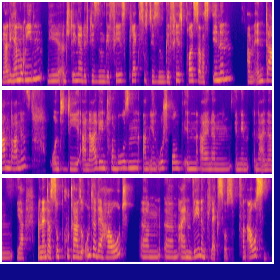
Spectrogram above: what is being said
Ja, die Hämorrhoiden, die entstehen ja durch diesen Gefäßplexus, diesen Gefäßpolster, was innen am Enddarm dran ist. Und die Analvenenthrombosen haben ihren Ursprung in einem, in dem, in einem, ja, man nennt das Subkutase unter der Haut, ähm, ähm, einem Venenplexus von außen.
